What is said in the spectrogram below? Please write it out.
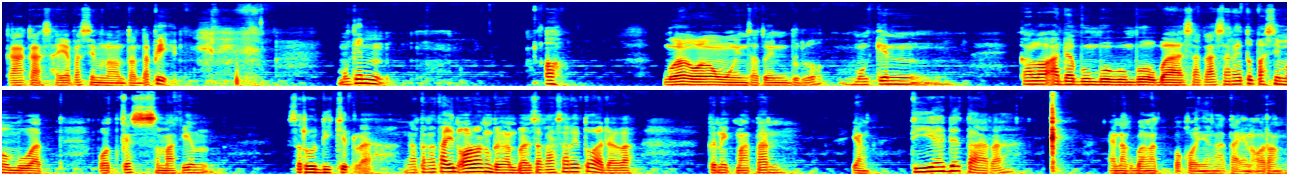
Kakak saya pasti menonton tapi mungkin gua gua ngomongin satu ini dulu. Mungkin kalau ada bumbu-bumbu bahasa kasar itu pasti membuat podcast semakin seru dikit lah. Ngata-ngatain orang dengan bahasa kasar itu adalah kenikmatan yang tiada tara. Enak banget pokoknya ngatain orang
